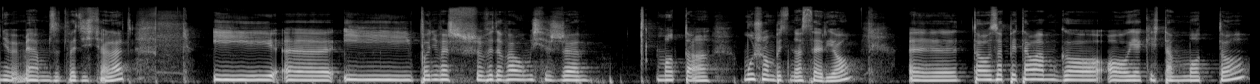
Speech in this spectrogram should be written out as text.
nie wiem, miałam ze 20 lat i, e, i ponieważ wydawało mi się, że motta muszą być na serio, e, to zapytałam go o jakieś tam motto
